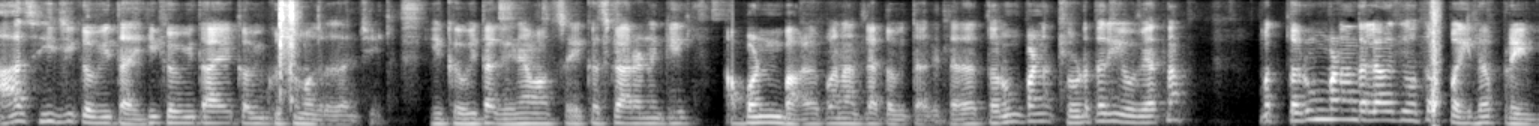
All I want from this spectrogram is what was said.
आज ही जी कविता आहे ही कविता आहे कवी कुसुमाग्रजांची. ही कविता घेण्यामागचं एकच कारण की आपण बाळपणातल्या कविता घेतल्या. तर तरुणपणात थोडं तरी येऊयात ना? मग तरुणपणात आल्यावरती होतं पहिलं प्रेम.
